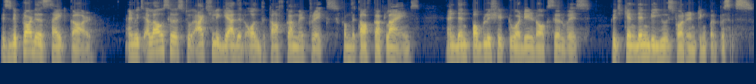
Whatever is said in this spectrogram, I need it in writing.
It's deployed as a sidecar and which allows us to actually gather all the Kafka metrics from the Kafka clients and then publish it to our Datadog service, which can then be used for renting purposes.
